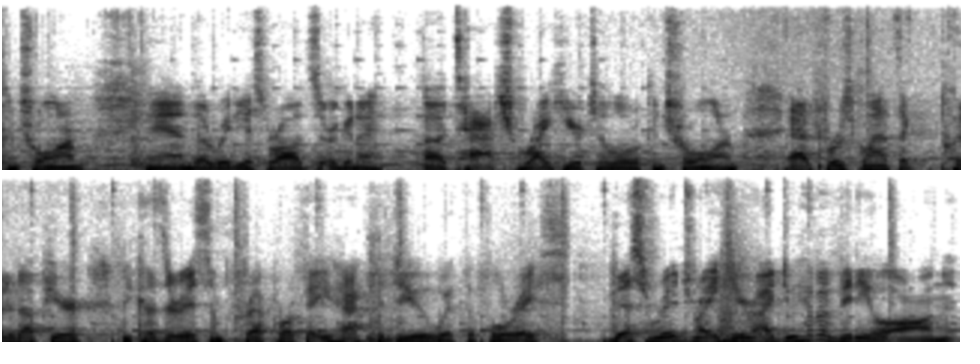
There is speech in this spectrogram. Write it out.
control arm and the radius rods are gonna attach right here to the lower control arm. At first glance I put it up here because there is some prep work that you have to do with the full race. This ridge right here, I do have a video on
